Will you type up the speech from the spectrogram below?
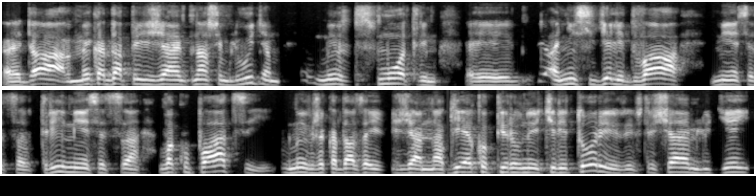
Э, да, мы когда приезжаем к нашим людям, мы смотрим, э, они сидели два месяца, три месяца в оккупации. Мы уже когда заезжаем на деоккупированную территорию, встречаем людей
